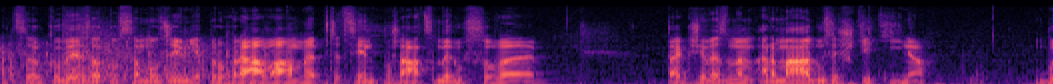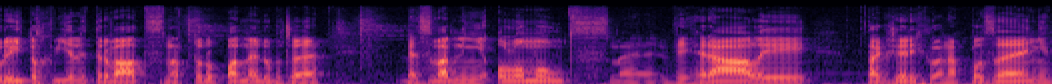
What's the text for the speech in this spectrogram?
A celkově za to samozřejmě prohráváme, přeci jen pořád jsme rusové. Takže vezmeme armádu ze Štětína. Bude jí to chvíli trvat, snad to dopadne dobře. Bezvadný Olomouc jsme vyhráli, takže rychle na Plzeň.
